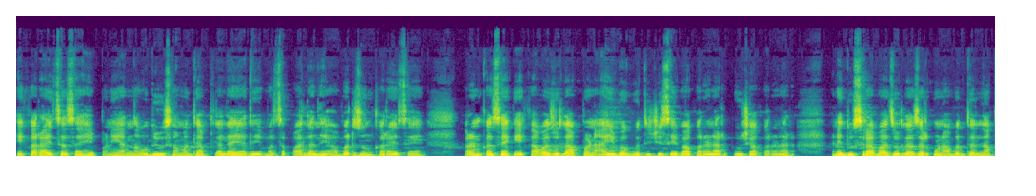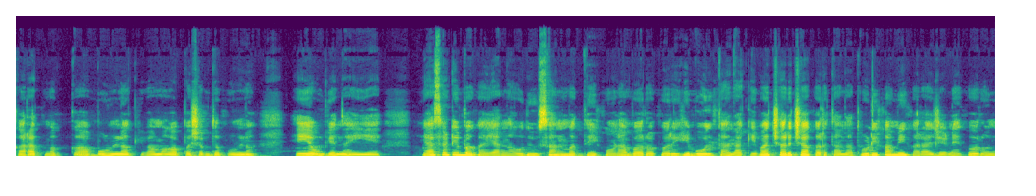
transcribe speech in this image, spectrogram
हे करायचंच आहे. पण या नऊ दिवसामध्ये आपल्याला या नियमाचं पालन हे आवर्जून करायचं आहे. कारण कसं आहे की एका बाजूला आपण आई भगवतीची सेवा करणार पूजा करणार आणि दुसऱ्या बाजूला जर कोणाबद्दल नकारात्मक बोलणं किंवा मग अपशब्द बोलणं हे योग्य नाही आहे यासाठी बघा या नऊ दिवसांमध्ये कोणाबरोबरही बोलताना किंवा चर्चा करताना थोडी कमी करा जेणेकरून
